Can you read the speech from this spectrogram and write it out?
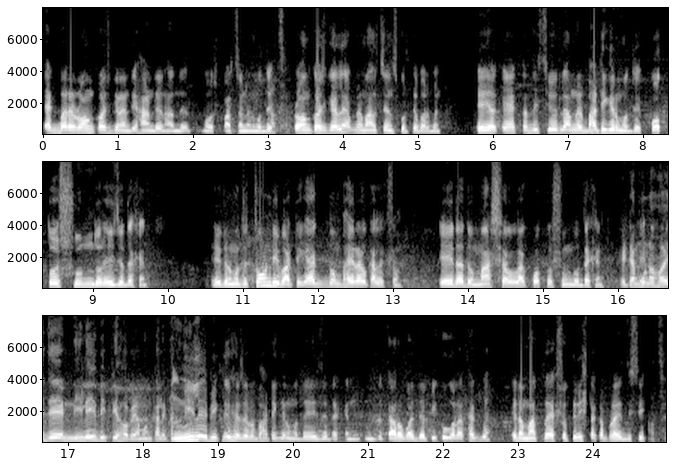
একবারে রং কস গ্যারান্টি হান্ড্রেড হান্ড্রেড পার্সেন্টের মধ্যে। আচ্ছা। রং কস গেলে আপনার মাল চেঞ্জ করতে পারবেন। এই এক- একটা দিচ্ছি হলো আপনার বাটিকের মধ্যে। কত সুন্দর। এই যে দেখেন এইটার মধ্যে চন্ডি বাটিক একদম ভাইরাল কালেকশন এইটা তো মার্শাল্লাহ কত সুন্দর দেখেন। এটা মনে হয় যে নীলেই বিক্রি হবে এমন কালেকশন নীলেই বিক্রি হয়ে যাবে ভাটিকের মধ্যে এই যে দেখেন কারও বাদে পিকু করা থাকবে এটা মাত্র একশো তিরিশ টাকা প্রাইস দিছি। আচ্ছা।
